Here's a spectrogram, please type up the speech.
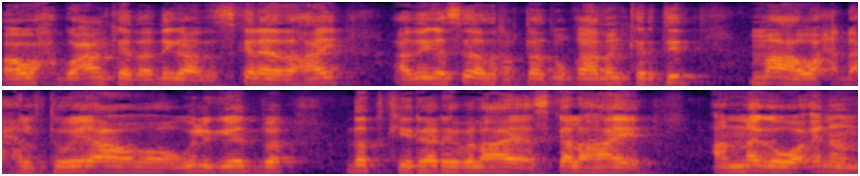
waa wax go'aankeed adiga aad iska leedahay. Adiga sidaad rabta ad u qaadan kartid ma aha wax dhaxaltooye ah oo weligeedba dadkii reer hebelahaya iska lahaaye annaga waa inaan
